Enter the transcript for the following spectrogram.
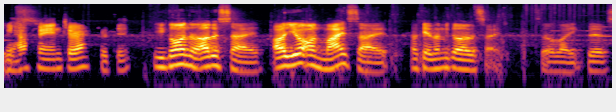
We have to interact with it. You go on the other side. Oh, you're on my side. Okay, let me go the other side. So like this.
